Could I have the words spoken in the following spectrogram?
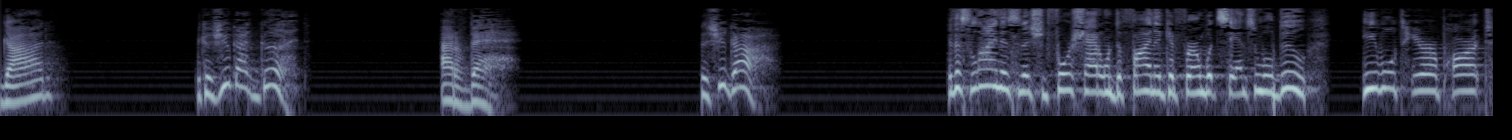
God, because you got good out of bad. Because you God. This line incident should foreshadow and define and confirm what Samson will do. He will tear apart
